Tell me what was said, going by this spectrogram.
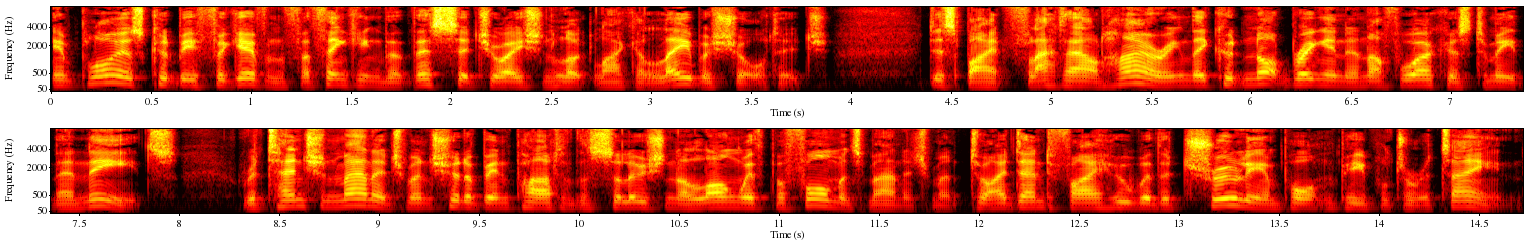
Employers could be forgiven for thinking that this situation looked like a labour shortage. Despite flat out hiring, they could not bring in enough workers to meet their needs. Retention management should have been part of the solution along with performance management to identify who were the truly important people to retain.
